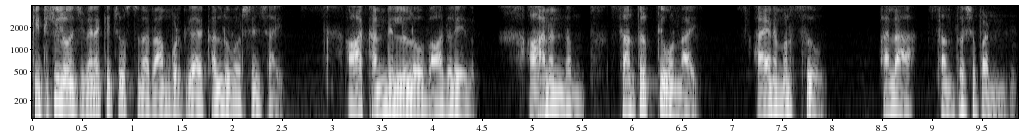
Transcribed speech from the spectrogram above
కిటికీలోంచి వెనక్కి చూస్తున్న రామ్మూర్తి గారి కళ్ళు వర్షించాయి. ఆ కన్నీళ్ళలో బాధ లేదు ఆనందం సంతృప్తి ఉన్నాయి. ఆయన మనస్సు అలా సంతోషపడింది.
